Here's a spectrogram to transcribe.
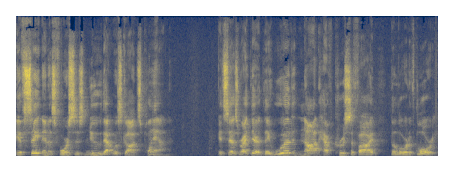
If Satan and his forces knew that was God's plan, it says right there, they would not have crucified the Lord of glory.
